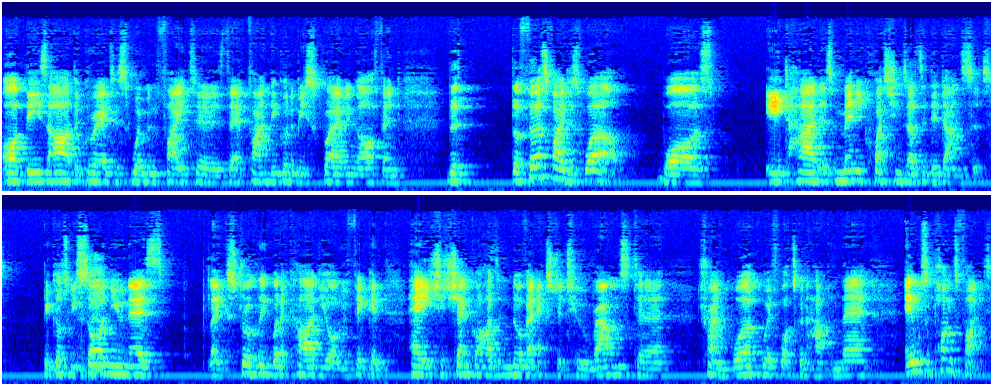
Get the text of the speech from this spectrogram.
"Oh, these are the greatest women fighters. They're finally going to be squaring off." And the the first fight as well was it had as many questions as it did answers because we saw mm-hmm. Nunes like struggling with a cardio and thinking, "Hey, Shevchenko has another extra two rounds to try and work with. What's going to happen there?" It was a points fight.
